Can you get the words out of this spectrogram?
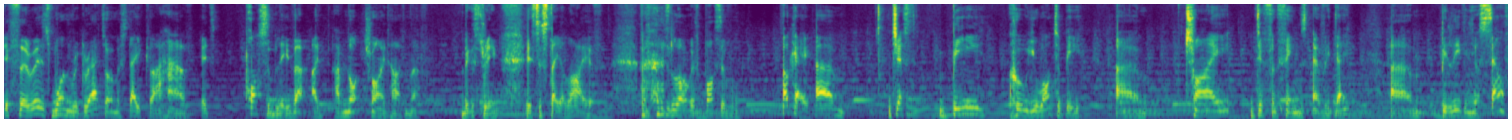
If there is one regret or a mistake that I have, it's possibly that I have not tried hard enough. The biggest dream is to stay alive as long as possible. Okay, um, just be who you want to be. Um, try different things every day. Um, believe in yourself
